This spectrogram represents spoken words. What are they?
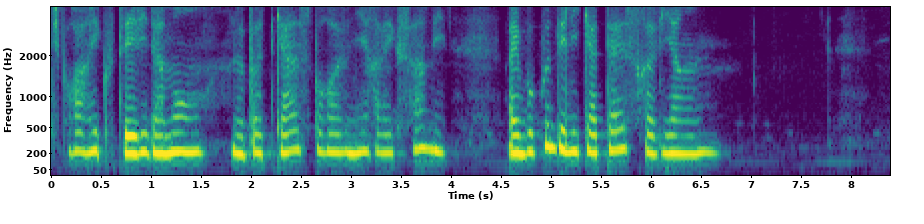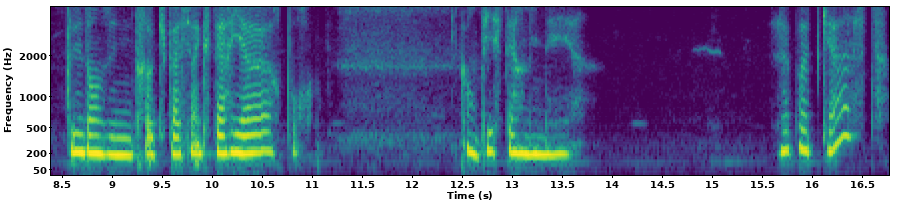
tu pourras réécouter évidemment le podcast pour revenir avec ça, mais avec beaucoup de délicatesse, reviens plus dans une préoccupation extérieure pour qu'on puisse terminer le podcast.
